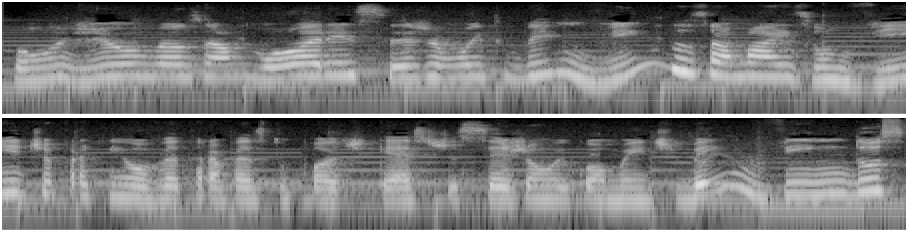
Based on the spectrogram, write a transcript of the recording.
Bonjour, meus amores, sejam muito bem-vindos a mais um vídeo. Para quem ouve através do podcast, sejam igualmente bem-vindos.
